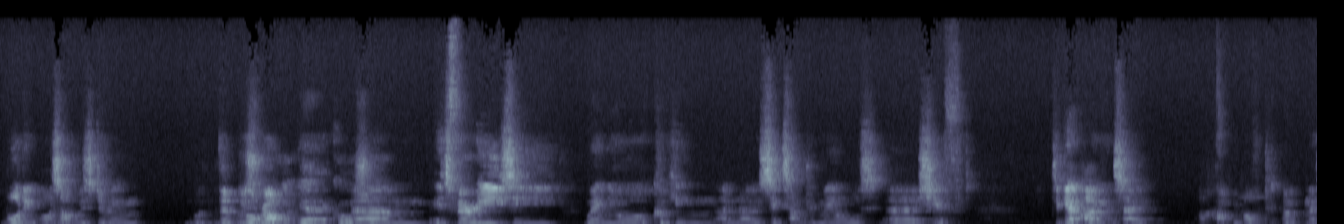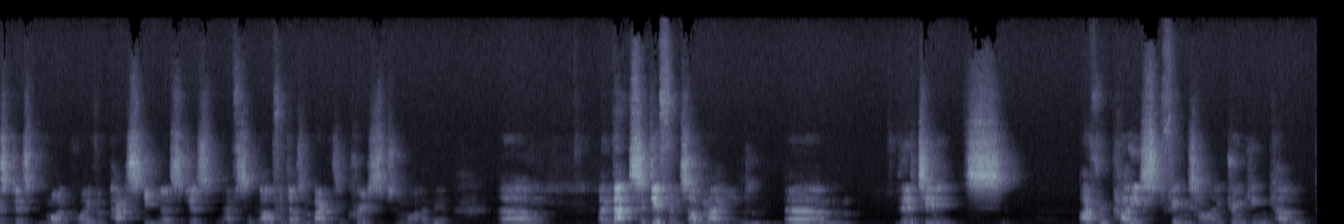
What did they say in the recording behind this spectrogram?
what it was I was doing w- that was wrong. Yeah, of course. yeah. Um, it's very easy when you're cooking, I don't know, 600 meals uh, shift to get home and say, I can't be bothered to cook, let's just microwave a pasty, let's just have s- half a dozen bags of crisps and what have you. Um, and that's the difference I've made. Mm. Um, that it's, I've replaced things like drinking Coke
